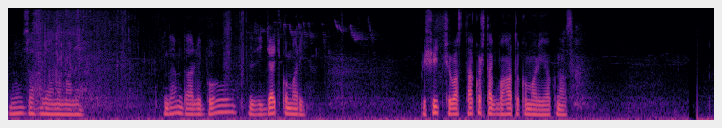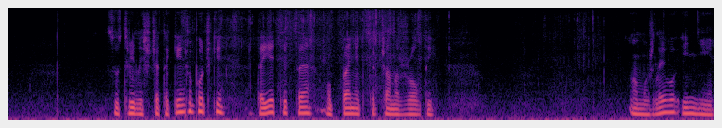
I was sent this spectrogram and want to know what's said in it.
Ну, взагалі аномалія. Йдемо далі, бо з'їдять комарі. Пишіть, чи у вас також так багато комарів, як у нас. Зустріли ще такі грибочки. Здається, це опенік серчано жовтий. А можливо і ні.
